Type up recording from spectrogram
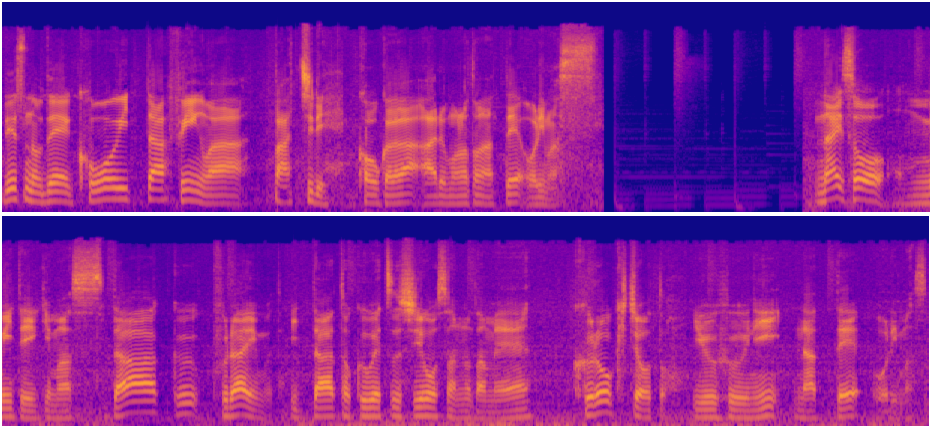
ですのでこういったフィンはバッチリ効果があるものとなっております。内装を見ていきます。ダークプライムといった特別仕様さんのため黒基調という風になっております。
